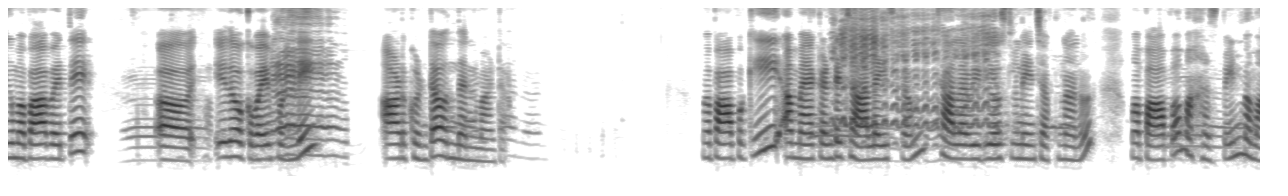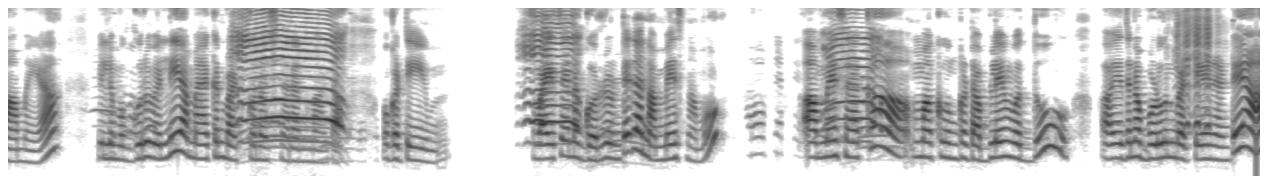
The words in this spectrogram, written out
ఇంక మా పాప అయితే ఏదో ఒక వైపు ఉండి ఆడుకుంటా ఉందన్నమాట. మా పాపకి ఆ మేక అంటే చాలా ఇష్టం. చాలా వీడియోస్లో నేను చెప్తున్నాను. మా పాప మా హస్బెండ్ మా మామయ్య వీళ్ళు ముగ్గురు వెళ్ళి ఆ మేకను పట్టుకొని వచ్చినారనమాట ఒకటి వయసైన గొర్రె ఉంటే దాన్ని అమ్మేసినాము. అమ్మేశాక మాకు ఇంకా డబ్బులు ఏం వద్దు ఏదైనా బొడుగుని బట్టి అని అంటే ఆ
